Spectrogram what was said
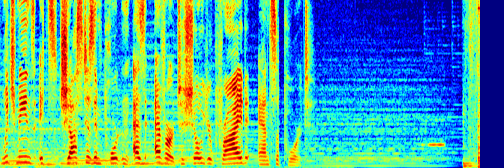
which means it's just as important as ever to show your pride and support. Thank you.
